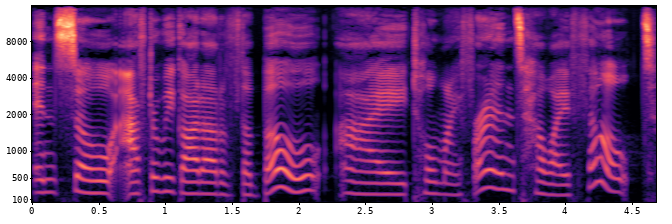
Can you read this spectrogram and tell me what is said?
And so after we got out of the boat, I told my friends how I felt,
